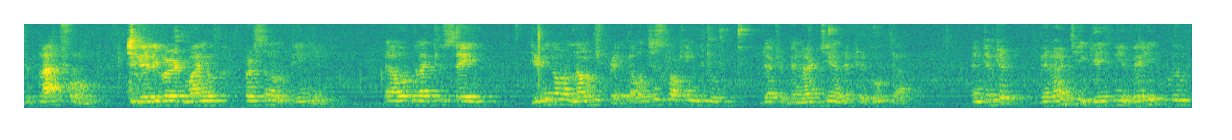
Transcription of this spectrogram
the platform to deliver my personal opinion, then I would like to say, during our lunch break, I was just talking to Dr. Banerjee and Dr. Gupta, and Dr. Banerjee gave me a very good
